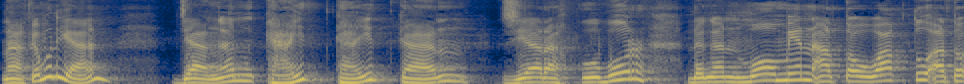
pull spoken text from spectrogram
Nah, kemudian jangan kait-kaitkan ziarah kubur dengan momen atau waktu atau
